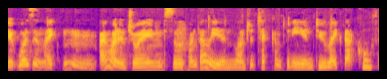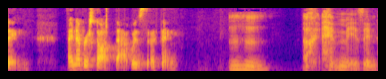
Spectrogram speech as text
it wasn't like, hmm, I want to join Silicon Valley and launch a tech company and do like that cool thing. I never thought that was a thing. Mm-hmm. Okay, amazing.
